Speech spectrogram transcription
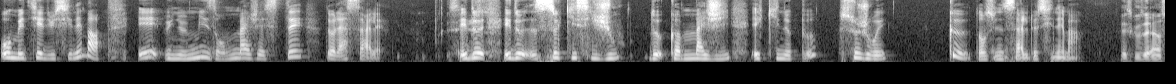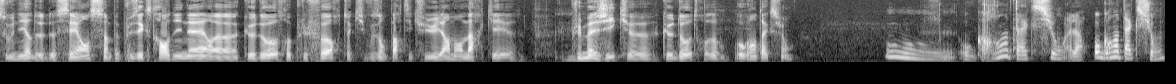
au métier du cinéma et une mise en majesté de la salle. Et de, lui- et de ce qui s'y joue de, comme magie et qui ne peut se jouer que dans une salle de cinéma. Est-ce que vous avez un souvenir de, de séances un peu plus extraordinaires euh, que d'autres, plus fortes, qui vous ont particulièrement marqué, plus magiques euh, que d'autres au, au Grand Action? Hmm, au Grand Action. Alors, au Grand Action,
